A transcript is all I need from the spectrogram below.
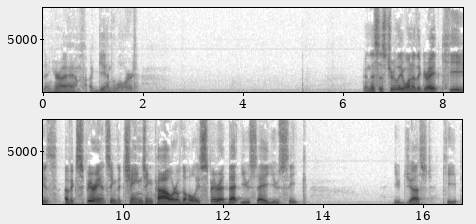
saying, Here I am again, Lord. And this is truly one of the great keys of experiencing the changing power of the Holy Spirit that you say you seek. You just keep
